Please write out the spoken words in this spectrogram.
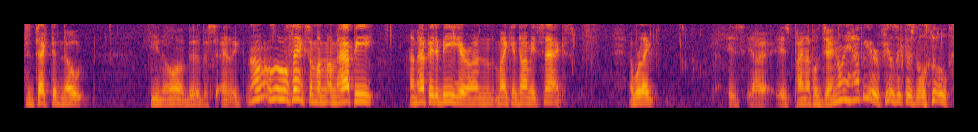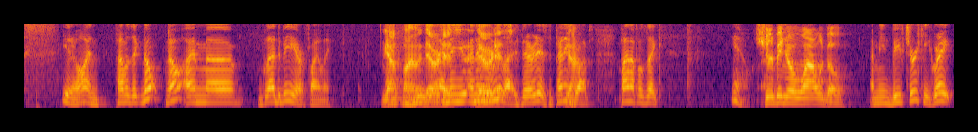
detect a note, you know, a bit of a like, "No, no, no, thanks. I'm, I'm, I'm happy. I'm happy to be here on Mike and Tom Eat Snacks," and we're like, "Is uh, is pineapple genuinely happy, or it feels like there's a little, you know?" And pineapple's like, "No, no, I'm uh, glad to be here finally." Yeah, And finally, you- there it and is. Then you, and then there you it is. realize there it is. The penny Yeah. drops. Pineapple's like, you know, Should have been here a while ago. I mean, beef jerky, great.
